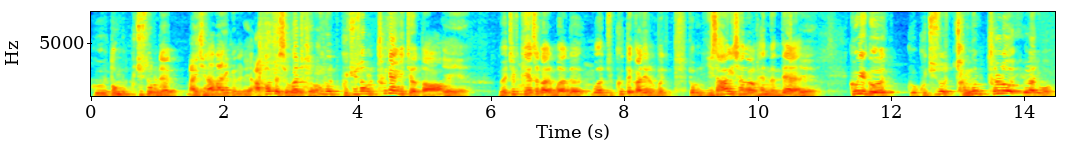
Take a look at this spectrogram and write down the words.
그 동부 구치소를 내가 많이 지나다녔거든요. 예, 아파트식으로 그 이거 구치소를 특이하게 지었다. 예, 예. 왜 저렇게 해서가 뭐, 뭐, 뭐 그때까지는 뭐 좀 이상하게 생각을 했는데 예. 거기 그, 그 구치소 창문 틀로 이래가지고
